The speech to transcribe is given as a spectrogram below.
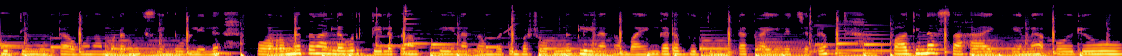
ബുദ്ധിമുട്ടാവും നമ്മുടെ മിക്സിന്റെ ഉള്ളിൽ. പുറമൊക്കെ നല്ല വൃത്തിയിലൊക്കെ നമുക്ക് ക്ലീനാക്കാൻ പറ്റും. പക്ഷേ ഉള്ളിൽ ക്ലീനാക്കാൻ ഭയങ്കര ബുദ്ധിമുട്ടാണ് കൈവച്ചിട്ട് അപ്പോൾ അതിനെ സഹായിക്കുന്ന ഒരു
